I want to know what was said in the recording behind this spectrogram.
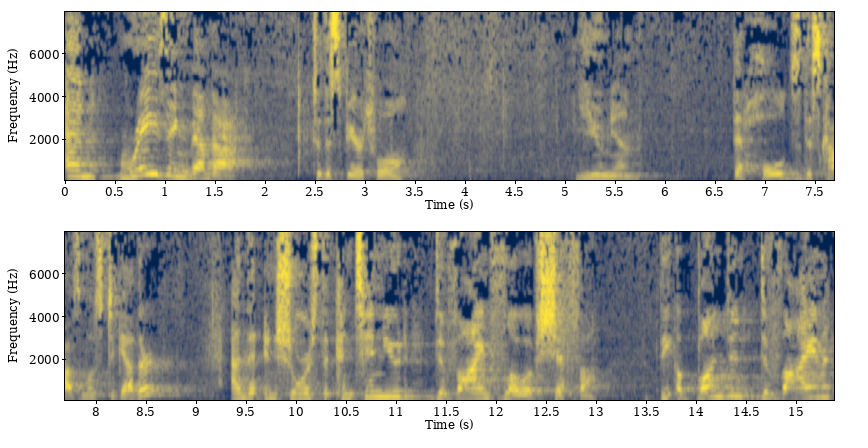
and raising them back to the spiritual union that holds this cosmos together and that ensures the continued divine flow of Shefa, the abundant divine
